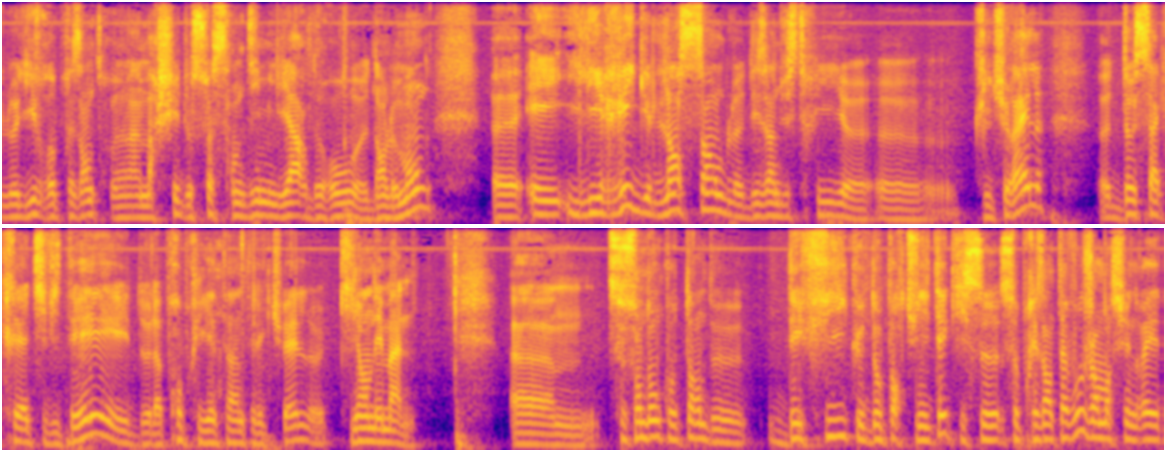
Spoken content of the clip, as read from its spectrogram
le livre représente un marché de 70 milliards d'euros dans le monde et il irrigue l'ensemble des industries culturelles de sa créativité et de la propriété intellectuelle qui en émane. ce sont donc autant de défis que d'opportunités qui se, se, présentent à vous. J'en mentionnerai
